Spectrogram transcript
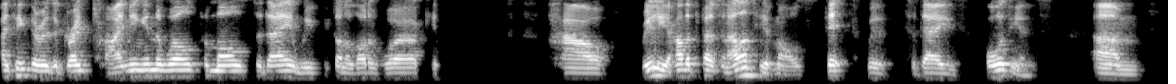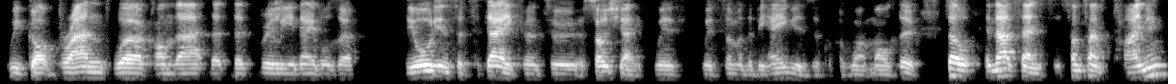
I think there is a great timing in the world for moles today, and we've done a lot of work in how really how the personality of moles fits with today's audience. Um, we've got brand work on that that that really enables a the audience of today can, to associate with with some of the behaviors of, of what moles do. So in that sense, sometimes timing.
